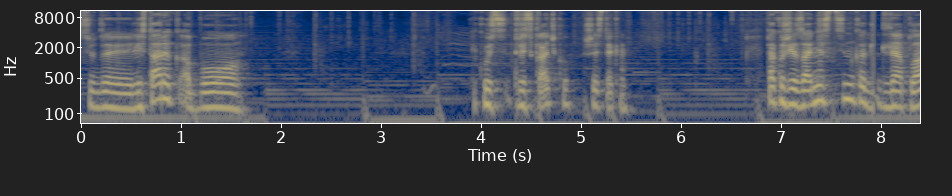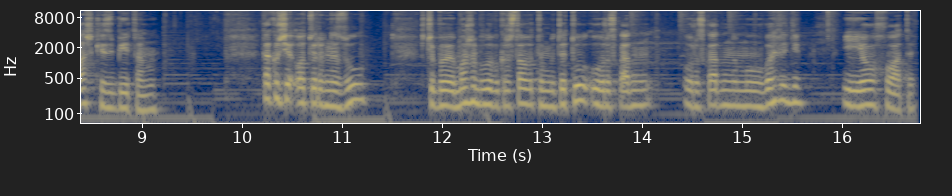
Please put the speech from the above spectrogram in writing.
сюди ліхтарик або якусь тріскачку, щось таке. Також є задня стінка для плашки з бітами. Також є отвір внизу, щоб можна було використовувати мультитул у, розкладен... у розкладеному вигляді і його ховати.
